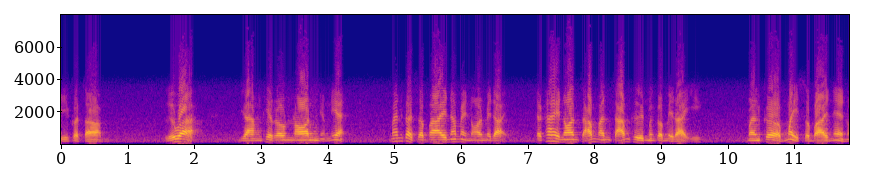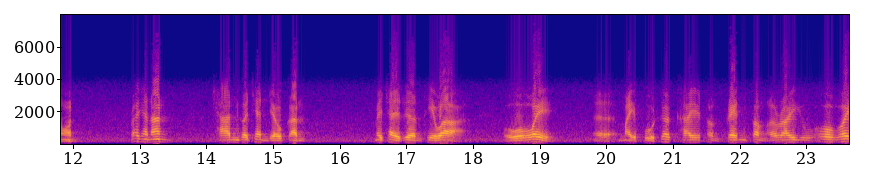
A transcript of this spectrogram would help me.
ดีก็ตาม หรือว่าอย่างที่เรานอนอย่างเนี้ยมันก็สบายนะไม่นอนไม่ได้ แต่ถ้าให้นอนสามวันสามคืนมันก็ไม่ได้อีก มันก็ไม่สบายแน่นอน เพราะฉะนั้นชันก็เช่นเดียวกัน ไม่ใช่เรื่องที่ว่า โอ้ยไม่พูดก็ใครต้องเกรงต้องอะไรอยู่ โอ้ย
